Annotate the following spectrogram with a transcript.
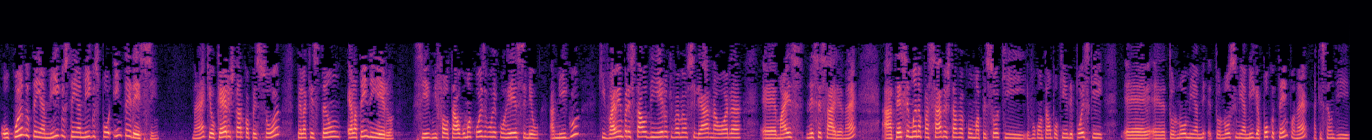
ou quando tem amigos, tem amigos por interesse. Né? Que eu quero estar com a pessoa pela questão, ela tem dinheiro. Se me faltar alguma coisa, eu vou recorrer a esse meu amigo que vai me emprestar o dinheiro que vai me auxiliar na hora é, mais necessária, né? Até semana passada eu estava com uma pessoa que, eu vou contar um pouquinho depois, que é, é, tornou-se minha, tornou minha amiga há pouco tempo, né? A questão de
